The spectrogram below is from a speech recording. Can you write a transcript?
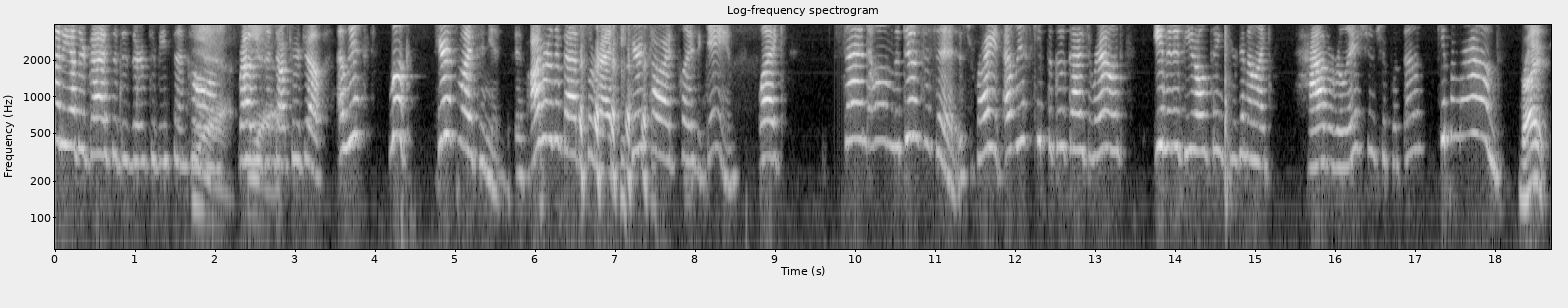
many other guys that deserve to be sent home Yeah, rather yeah. than dr joe at least look here's my opinion. If I were the Bachelorette, here's how I'd play the game. Like, send home the doofuses, right? At least keep the good guys around, even if you don't think you're gonna like have a relationship with them. Keep them around. Right.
